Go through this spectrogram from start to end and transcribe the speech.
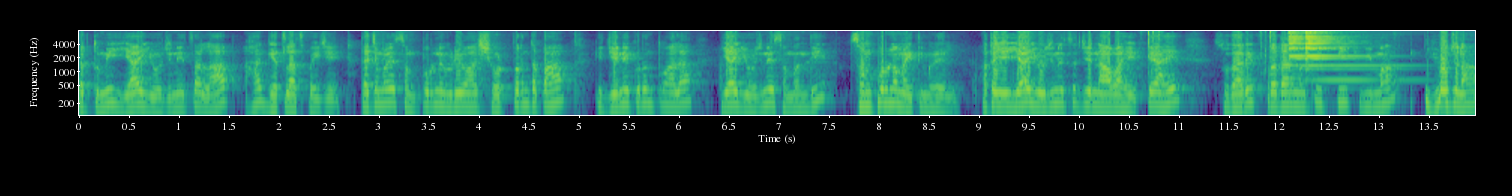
तर तुम्ही या योजनेचा लाभ हा घेतलाच पाहिजे. त्याच्यामुळे संपूर्ण व्हिडिओ हा शेवटपर्यंत पहा की जेणेकरून तुम्हाला या योजनेसंबंधी संपूर्ण माहिती मिळेल. आता या योजनेचं जे नाव आहे ते आहे सुधारित प्रधानमंत्री पीक विमा योजना.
